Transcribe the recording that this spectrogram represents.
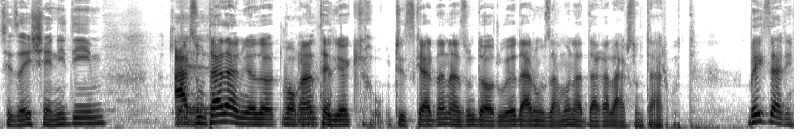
چیزایی شنیدیم. که- ارزون تر در میاد. واقعا. تریاک خب چیز کردن از اون داروه در اون زمان حداقل ارزون تر بود. بگذریم.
